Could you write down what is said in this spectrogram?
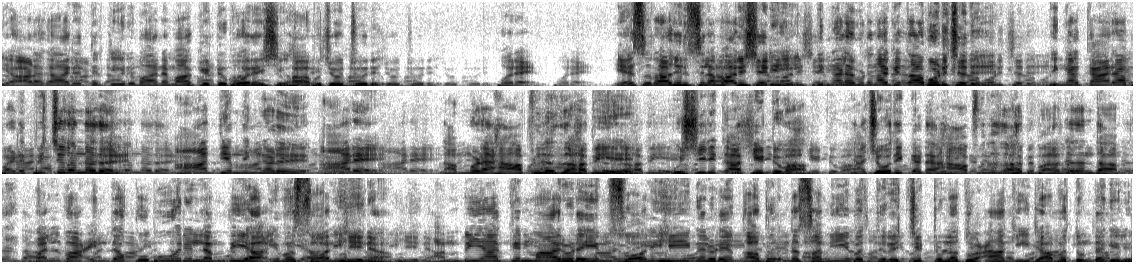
ഇയാളെ കാര്യത്തിൽ തീരുമാനമാക്കിയിട്ട് പോരെ ശിഹാബ് ചോദിച്ചു പോരെ. ഏ സിറാജുൽ ഇസ്ലാം ബാലുശ്ശേരി നിങ്ങൾ എവിടുന്ന കിതാബ് പഠിച്ചത് നിങ്ങൾക്ക് ആരാ പഠിപ്പിച്ചു തന്നത് ആദ്യം നിങ്ങൾ ആരെ? നമ്മുടെ ഹാഫിദ് ദാബിയെ ഉഷിരിക്കാക്കിയിട്ട് വാ. ഞാൻ ചോദിക്കട്ടെ ഹാഫിദ് ദാബി പറഞ്ഞത് എന്താ ബൽവ ഇൻദ ഖുബൂരിൽ അംബിയാ ഇവ സ്വാലിഹീന. അമ്പിയാക്കന്മാരുടെയും സ്വാലിഹീങ്ങളുടെയും ഖബറിന്റെ സമീപത്ത് വെച്ചിട്ടുള്ള ദുആക്ക് ഇജാബത്ത് ഉണ്ടെങ്കിൽ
